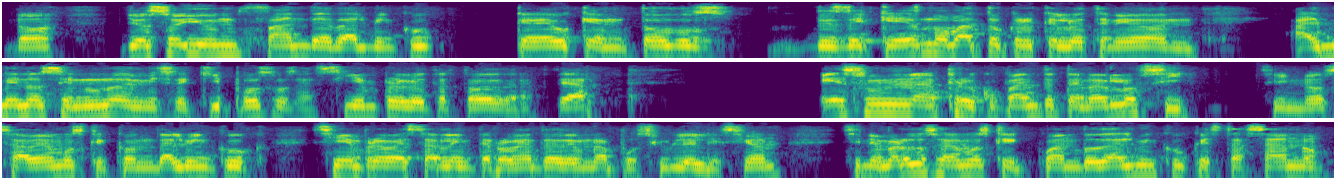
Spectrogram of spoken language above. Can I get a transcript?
¿no? Yo soy un fan de Dalvin Cook. Creo que en todos, desde que es novato, creo que lo he tenido en, al menos en uno de mis equipos, o sea, siempre lo he tratado de draftear. ¿Es una preocupante tenerlo? Sí. Si no sabemos que con Dalvin Cook siempre va a estar la interrogante de una posible lesión. Sin embargo, sabemos que cuando Dalvin Cook está sano,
